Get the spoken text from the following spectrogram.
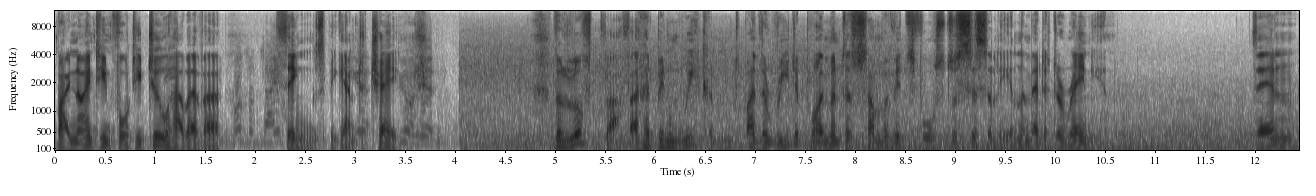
By 1942, however, things began to change. The Luftwaffe had been weakened by the redeployment of some of its force to Sicily in the Mediterranean. Then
